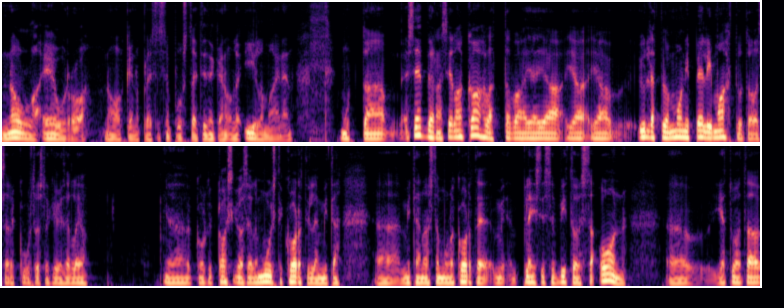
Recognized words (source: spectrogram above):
nolla euroa. No okei, no PlayStation Plus ei tietenkään ole ilmainen, mutta sen verran siellä on kahlattavaa ja, ja, ja, ja yllättävän moni peli mahtuu tuollaiselle 16-kiviselle ja 32-kiviselle muistikortille, mitä, mitä noista mulla korte PlayStation Vitoissa on. Ja tuota,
